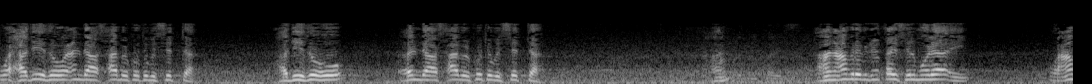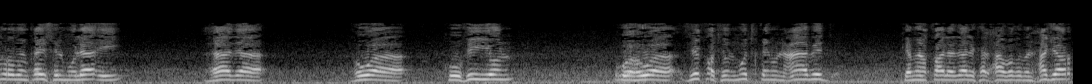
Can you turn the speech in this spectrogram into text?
وحديثه عند أصحاب الكتب الستة حديثه عند أصحاب الكتب الستة. عن, عن عمرو بن قيس الملائي. وعمرو بن قيس الملائي هذا هو كوفي وهو ثقة متقن عابد كما قال ذلك الحافظ بن حجر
